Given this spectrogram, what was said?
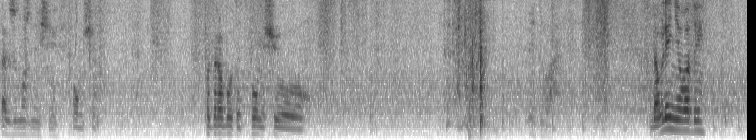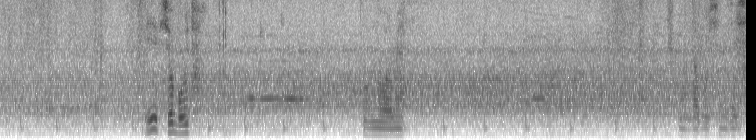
Также можно еще с помощью подработать с помощью давление воды. И все будет в норме. Допустим, здесь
